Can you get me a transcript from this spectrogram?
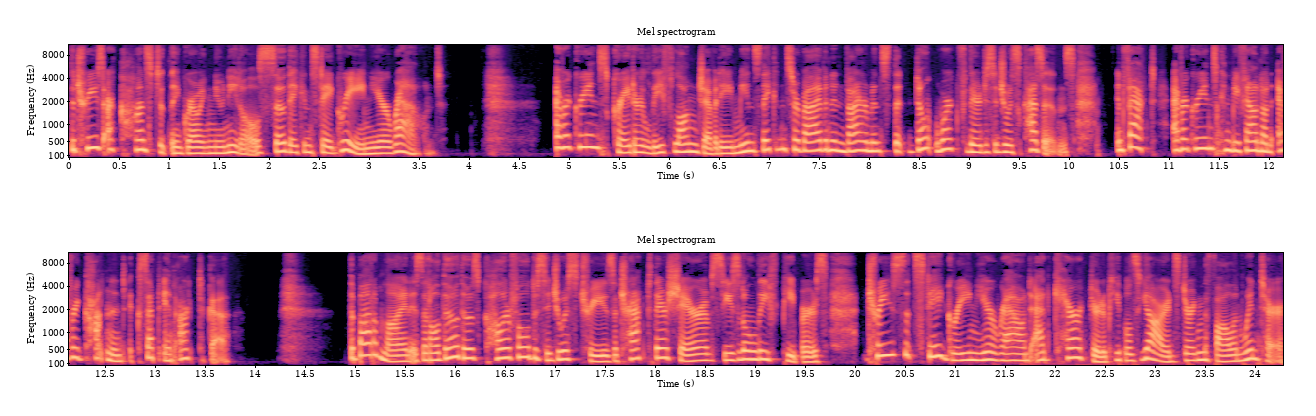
The trees are constantly growing new needles so they can stay green year round. Evergreen's greater leaf longevity means they can survive in environments that don't work for their deciduous cousins. In fact, evergreens can be found on every continent except Antarctica. The bottom line is that although those colorful deciduous trees attract their share of seasonal leaf peepers, trees that stay green year round add character to people's yards during the fall and winter,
